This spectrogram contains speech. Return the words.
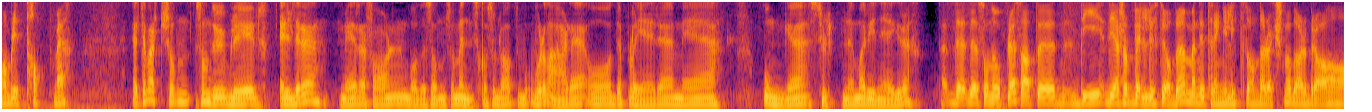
Man blir tatt med. Etter hvert som, som, du blir eldre, mer erfaren både som, som menneske og soldat, hvordan er det å deployere med unge, sultne marinejegere? Det, det, sånn det oppleves er at eh, de, de har så veldig lyst til å jobbe, men de trenger litt sånn direction, og da er det bra å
